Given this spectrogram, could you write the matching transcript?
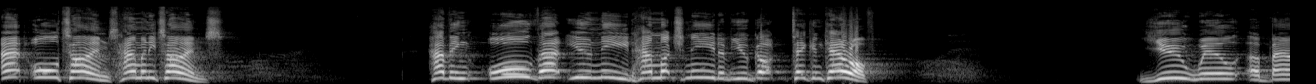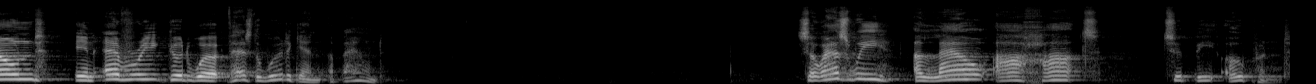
At all times, how many times? Having all that you need, how much need have you got taken care of? You will abound in every good work. There's the word again abound. So, as we allow our heart to be opened,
